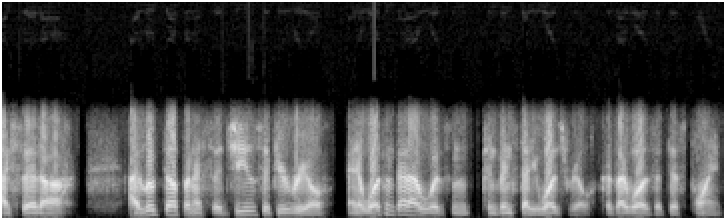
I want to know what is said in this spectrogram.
I said, uh, I looked up and I said, Jesus, if you're real. And it wasn't that I wasn't convinced that he was real, because I was at this point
